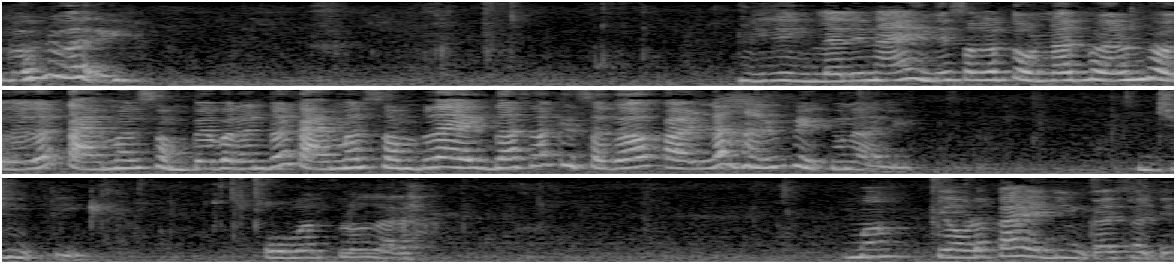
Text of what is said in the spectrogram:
डोंट वरी मी जिंकलेली नाही. हिने सगळं तोंडात भरून ठेवलेलं. टायमर संपेपर्यंत. टायमर संपला एकदाचा की सगळं काढलं आणि फेकून आली. जिंकली ओव्हरफ्लो झाला. मग एवढं काय आहे जिंकायसाठी?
